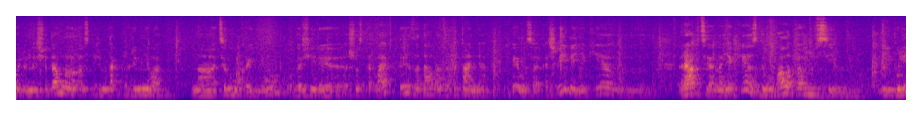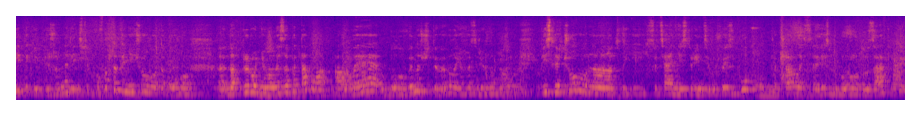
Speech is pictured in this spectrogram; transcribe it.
Олю, нещодавно, скажімо так, прогреміла на цілу Україну в ефірі Шустер Лайф. Ти задала запитання Михайлу Саакашвілі, яке реакція на яке здивувала певно всіх. І політиків, і журналістів. По факту ти нічого такого е, надприроднього не запитала, але було видно, що ти вивела його з рівноваги. Після чого на твоїй соціальній сторінці у Фейсбук почалися різного роду закиди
